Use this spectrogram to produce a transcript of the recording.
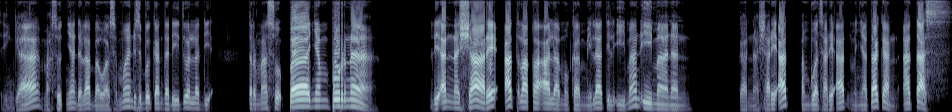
Sehingga maksudnya adalah bahwa semua yang disebutkan tadi itu adalah di, termasuk penyempurna. Di anna syari' atlaqa ala mukammilatil iman imanan. Karena syariat, pembuat syariat menyatakan atas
